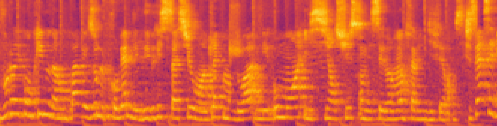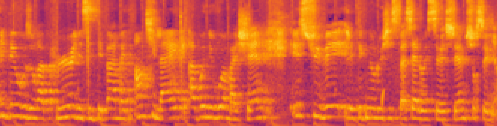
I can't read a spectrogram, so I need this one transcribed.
Vous l'aurez compris, nous n'allons pas résoudre le problème des débris spatiaux en un claquement de doigts, mais au moins ici en Suisse, on essaie vraiment de faire une différence. J'espère que cette vidéo vous aura plu. N'hésitez pas à mettre un petit like, abonnez-vous à ma chaîne et suivez les technologies spatiales au SESM sur ce lien.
